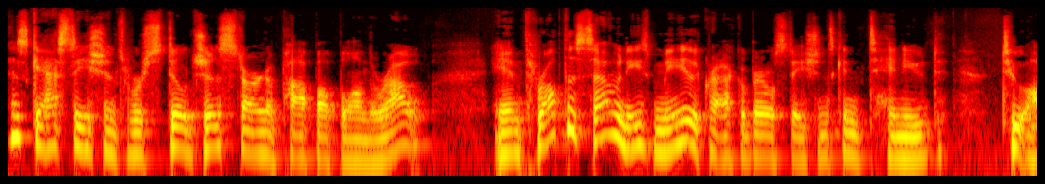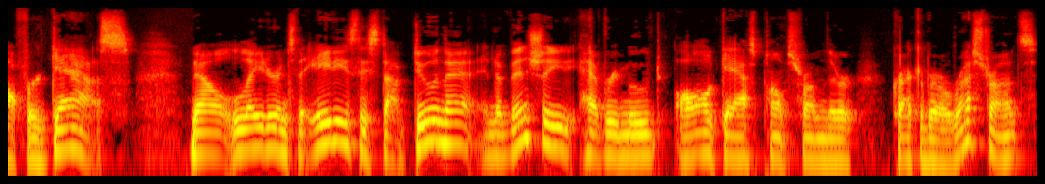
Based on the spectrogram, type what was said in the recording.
as gas stations were still just starting to pop up along the route. And throughout the 70s, many of the Cracker Barrel stations continued to offer gas. Now, later into the 80s, they stopped doing that and eventually have removed all gas pumps from their Cracker Barrel restaurants.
